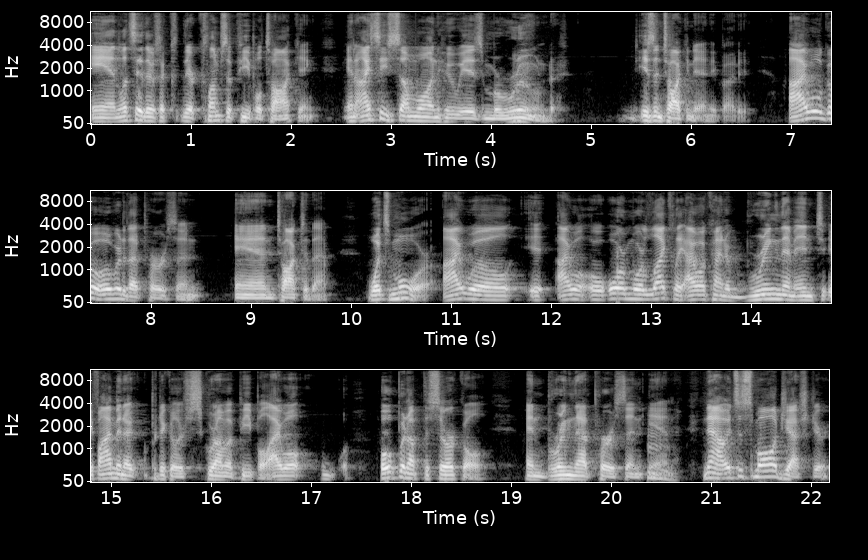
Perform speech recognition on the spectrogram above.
and let's say there's a there are clumps of people talking, and I see someone who is marooned, isn't talking to anybody. I will go over to that person and talk to them. What's more, I will, it, I will, or, or more likely, I will kind of bring them into. If I'm in a particular scrum of people, I will open up the circle and bring that person hmm. in. Now, it's a small gesture,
